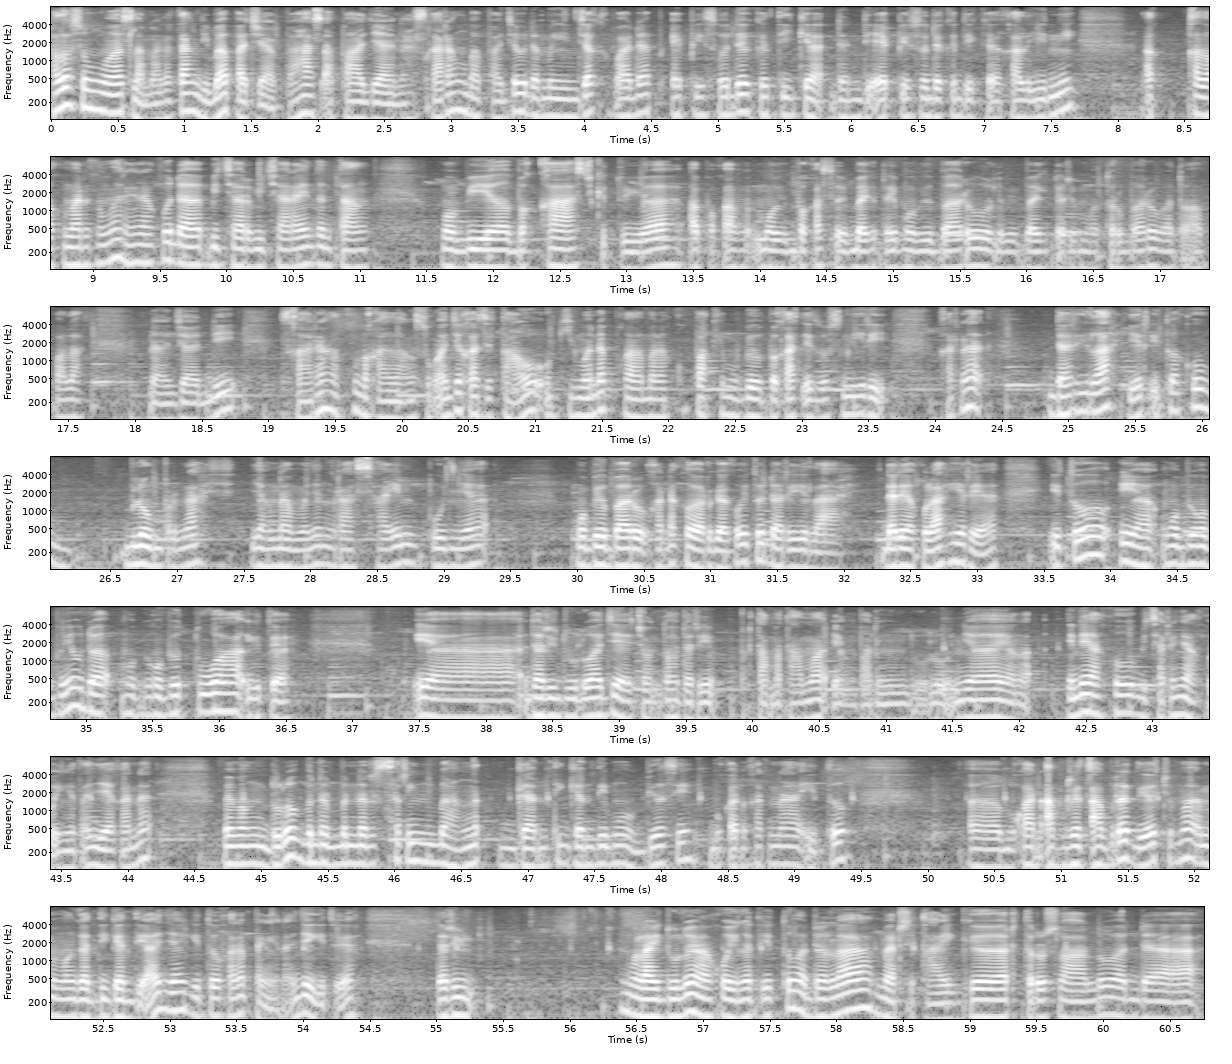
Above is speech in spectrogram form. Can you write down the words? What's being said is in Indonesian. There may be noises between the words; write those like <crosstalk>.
Halo semua, selamat datang di Bapaja Bahas apa aja? Nah sekarang Bapaja udah menginjak kepada episode ketiga. Dan di episode ketiga kali ini Kalau kemarin-kemarin aku udah bicara-bicarain tentang mobil bekas gitu ya. Apakah mobil bekas lebih baik dari mobil baru Lebih baik dari motor baru atau apalah. Nah jadi sekarang aku bakal langsung aja kasih tahu Gimana pengalaman aku pakai mobil bekas itu sendiri. Karena dari lahir itu aku belum pernah yang namanya ngerasain punya mobil baru karena keluarga aku itu dari lah dari aku lahir ya itu ya mobil-mobilnya udah mobil-mobil tua gitu ya. Ya dari dulu aja ya contoh dari pertama-tama yang paling dulunya yang ini aku bicaranya aku ingat aja karena memang dulu bener-bener sering banget ganti-ganti mobil sih bukan karena itu uh, bukan upgrade-upgrade ya cuma memang ganti-ganti aja gitu karena pengen aja gitu ya. Dari mulai dulu yang aku inget itu adalah Mercy Tiger terus lalu ada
